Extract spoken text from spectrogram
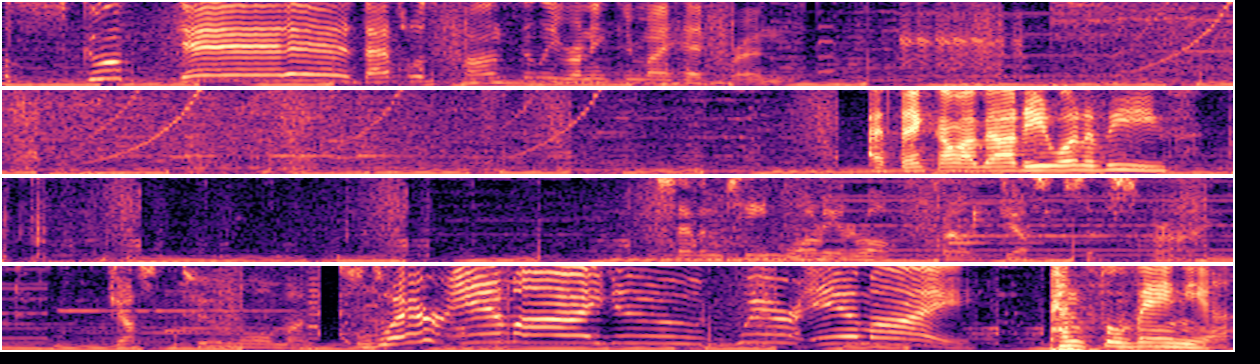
Da-da-da-da-da-da-da-da. Scoop. There it is. That's what's constantly running through my head, friends. I think I'm about to eat one of these. 17 Warrior off 12 just subscribed. Just two more months. Where am I, dude? Where am I? Pennsylvania.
